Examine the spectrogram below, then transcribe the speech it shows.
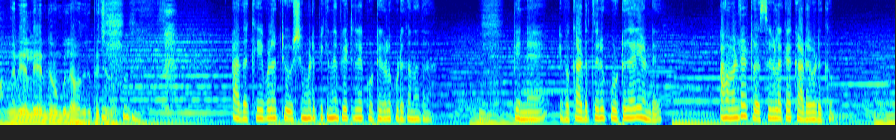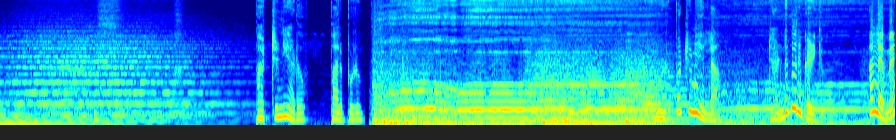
അങ്ങനെയല്ലേ എന്റെ മുമ്പിൽ അവതരിപ്പിച്ചത്. അതൊക്കെ ഇവളെ ട്യൂഷൻ പഠിപ്പിക്കുന്ന വീട്ടിലെ കുട്ടികൾ കൊടുക്കുന്നതാ. പിന്നെ ഇവക്ക് അടുത്തൊരു കൂട്ടുകാരിയുണ്ട്. അവളുടെ ഡ്രസ്സുകളൊക്കെ കടവെടുക്കും പട്ടിണിയാടോ? പലപ്പോഴും. മുഴുപട്ടിണിയല്ല രണ്ടുപേരും കഴിക്കും. അല്ലേ അമ്മേ?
